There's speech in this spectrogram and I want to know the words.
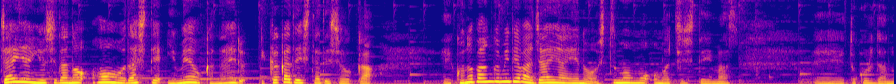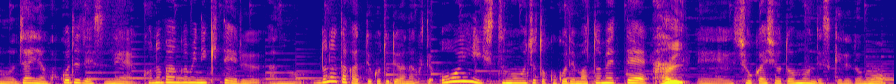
ジャイアン吉田の本を出して夢を叶えるいかがでしたでしょうか、えーこの番組ではジャイアンへの質問もお待ちしています。えーところであのジャイアンここでですねこの番組に来ているあのどなたかっていうことではなくて多い質問をちょっとここでまとめて、はい、えー紹介しようと思うんですけれども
